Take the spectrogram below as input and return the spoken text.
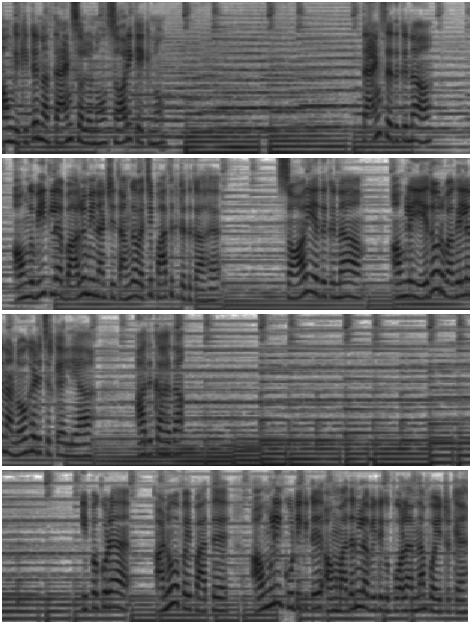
அவங்க கிட்ட நான் தேங்க்ஸ் சொல்லணும் சாரி கேட்கணும் தேங்க்ஸ் எதுக்குன்னா அவங்க வீட்டில் பாலு மீனாட்சி தங்க வச்சு பார்த்துக்கிட்டதுக்காக சாரி எதுக்குன்னா அவங்கள ஏதோ ஒரு வகையில் நான் நோகடிச்சிருக்கேன் இல்லையா? அதுக்காக தான். இப்போ கூட அணுவை போய் பார்த்து அவங்களையும் கூட்டிக்கிட்டு அவங்க மதன்ல வீட்டுக்கு போகலான்னு தான் போயிட்டு இருக்கேன்.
